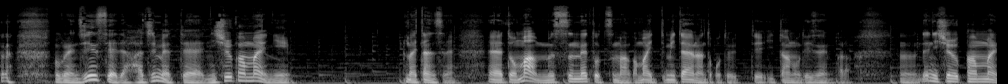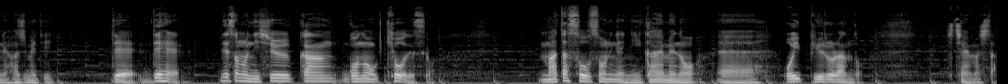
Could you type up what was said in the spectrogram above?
僕ね人生で初めて2週間前にまあ、いたんですね。えっ、ー、と、まあ、娘と妻が、まあ、行ってみたいなとこと言っていたので、以前から。うん。で、2週間前に初めて行って、で、で、その2週間後の今日ですよ。また早々にね、2回目の、えー、オイピューロランド、しちゃいました。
